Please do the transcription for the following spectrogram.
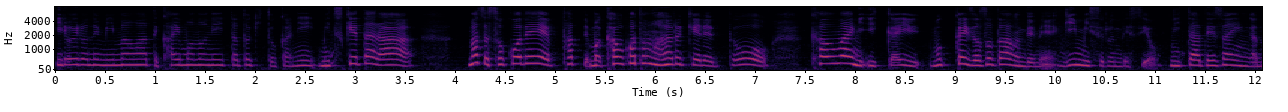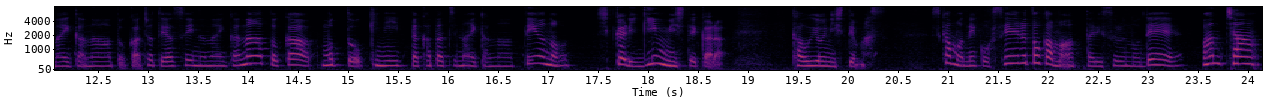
ういろいろね見回って買い物に行った時とかに見つけたらまずそこでパッて、まあ、買うこともあるけれど買う前に一回もう一回 ZOZO タウンでね吟味するんですよ。似たデザインがないかなとかちょっと安いのないかなとかもっと気に入った形ないかなっていうのをしっかり吟味してから買うようにしてます。しかもねこうセールとかもあったりするのでワンチャン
